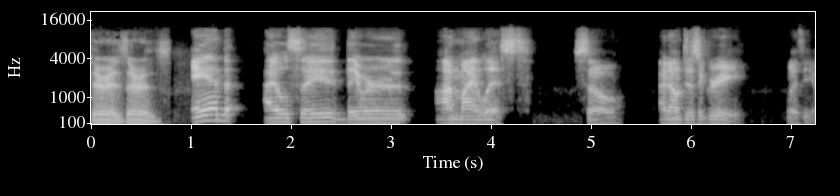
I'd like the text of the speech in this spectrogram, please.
There is, there is. and I will say they were on my list, so I don't disagree with you.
